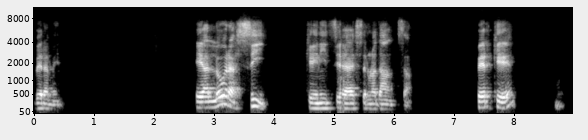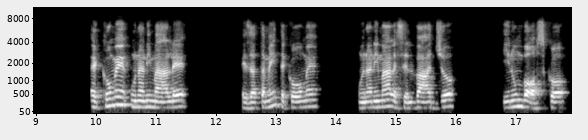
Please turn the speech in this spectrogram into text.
Veramen E allora sì che inizia a essere una danza. Perché è come un animale esattamente come un animale selvaggio in un bosco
